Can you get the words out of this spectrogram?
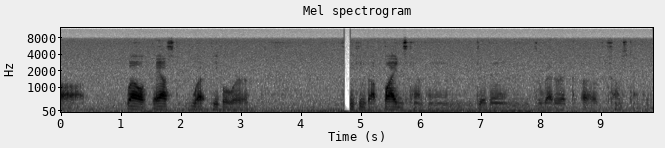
Uh, well, they asked what people were thinking about Biden's campaign given the rhetoric of Trump's campaign.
